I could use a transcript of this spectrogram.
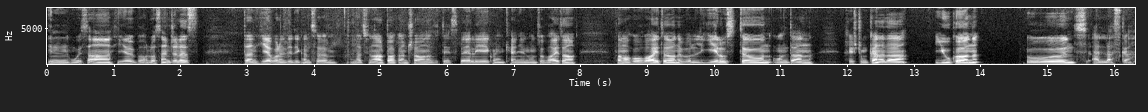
in den USA, hier über Los Angeles. Dann hier wollen wir die ganze Nationalpark anschauen, also Death Valley, Grand Canyon und so weiter. Fahren wir hoch weiter über Yellowstone und dann Richtung Kanada, Yukon und Alaska.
